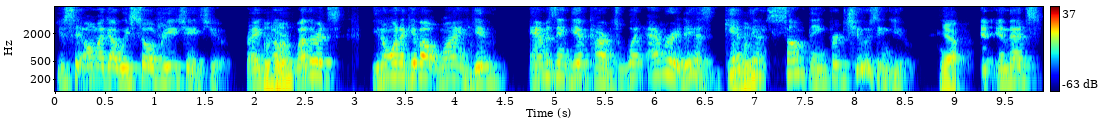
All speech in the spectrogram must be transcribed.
you say, Oh my God, we so appreciate you, right? Mhm. whether it's you don't want to give out wine, give Amazon gift cards, whatever it is, give Mhm. them something for choosing you. Yeah. And, and that's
